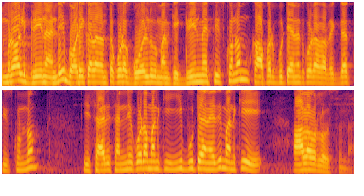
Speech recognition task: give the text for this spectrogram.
ఎమరాల్డ్ గ్రీన్ అండి. బాడీ కలర్ అంతా కూడా గోల్డ్ మనకి గ్రీన్ మీద తీసుకున్నాం. కాపర్ బూటీ అనేది కూడా రెగ్యులర్ తీసుకున్నాం. ఈ శారీస్ అన్నీ కూడా మనకి ఈ బూటీ అనేది మనకి ఆల్ ఓవర్లో వస్తుంది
